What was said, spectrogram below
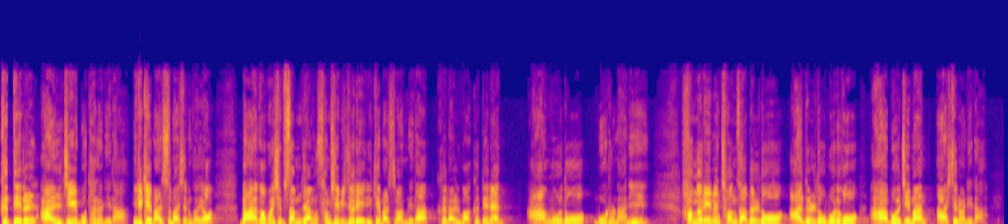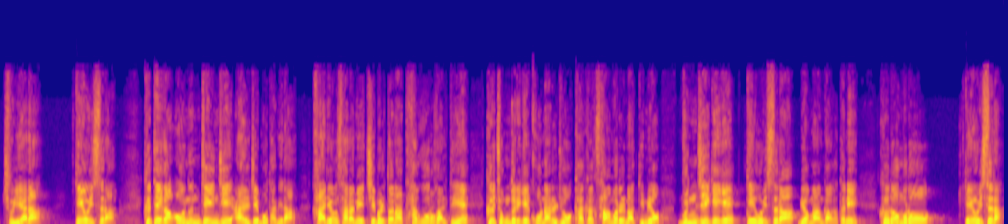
그때를 알지 못하느니라. 이렇게 말씀하시는 거예요. 마가복음 13장 32절에 이렇게 말씀합니다. 그날과 그때는 아무도 모르나니 하늘에 는 천사들도 아들도 모르고 아버지만 아시느니라. 주의하라. 깨어 있으라. 그때가 어느 제인지 알지 못함이라. 가령 사람이 집을 떠나 타국으로 갈 때에 그 종들에게 고난을 주어 각각 사물을 맡기며 문지기에게 깨어 있으라 명한가 같더니 그러므로 깨어 있으라.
